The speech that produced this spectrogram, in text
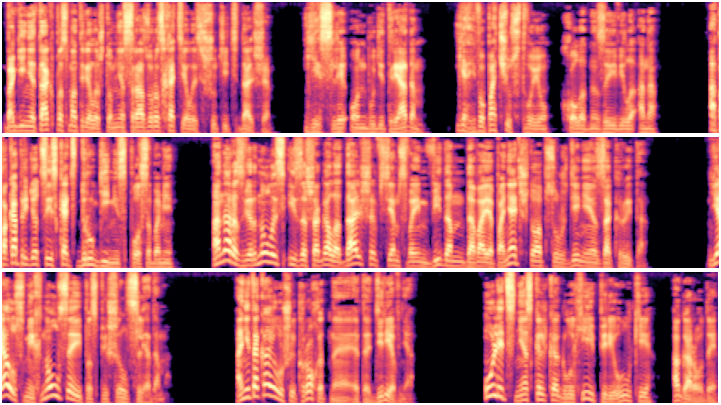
Богиня так посмотрела, что мне сразу расхотелось шутить дальше. «Если он будет рядом, я его почувствую», — холодно заявила она. «А пока придется искать другими способами». Она развернулась и зашагала дальше, всем своим видом давая понять, что обсуждение закрыто. Я усмехнулся и поспешил следом. А не такая уж и крохотная эта деревня. Улиц несколько, глухие переулки, огороды.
